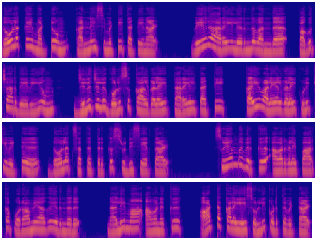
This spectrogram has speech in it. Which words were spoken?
டோலக்கை மட்டும் கண்ணை சிமிட்டித் தட்டினாள். வேறு அறையிலிருந்து வந்த பகுச்சார் தேவியும் ஜிலுஜிலு கொலுசுக்கால்களை தரையில் தட்டி கை வளையல்களை குலுக்கிவிட்டு டோலக் சத்தத்திற்கு ஸ்ருதி சேர்த்தாள். சுயம்புவிற்கு அவர்களைப் பார்க்க பொறாமையாக இருந்தது. நலிமா அவனுக்கு ஆட்டக்கலையை சொல்லிக் கொடுத்து விட்டாள்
